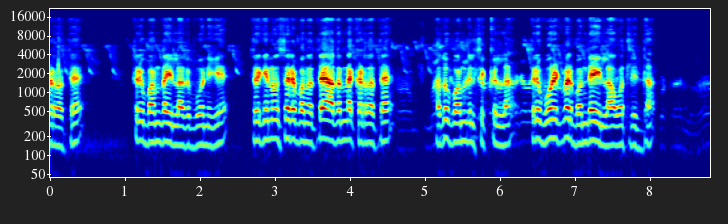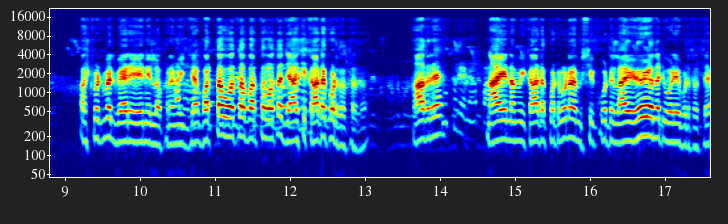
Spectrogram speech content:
ಕಡ್ದತ್ತೆ. ತಿರ್ಗಿ ಬಂದ ಇಲ್ಲ ಅದು ಬೋನಿಗೆ. ತಿರ್ಗಿ ಇನ್ನೊಂದು ಸರಿ ಬಂದತ್ತೆ, ಅದನ್ನ ಕಡ್ದತ್ತೆ. ಅದು ಬಂದಿಲ್ಲ, ಸಿಕ್ಕಿಲ್ಲ. ತಿರ್ಗಿ ಬೋನ್ ಇಟ್ಟ ಮೇಲೆ ಬಂದೇ ಇಲ್ಲ ಅವತ್ತಲಿದ್ದ ಅಷ್ಟು ಬಿಟ್ಟ ಮೇಲೆ ಬೇರೆ ಏನಿಲ್ಲಪ್ಪ ನಮಗೆ ಬರ್ತಾ ಹೋಗ್ತಾ ಬರ್ತಾ ಹೋತಾ ಜಾಸ್ತಿ ಕಾಟ ಕೊಡ್ತದೆ ಅದು. ಆದರೆ ನಾಯಿ ನಮಗೆ ಕಾಟ ಕೊಟ್ಟರು ಕೂಡ ನಮ್ಗೆ ಸಿಕ್ಕೊಟ್ಟಿಲ್ಲ ನಾಯಿ ಹೇಳಿ ಅಂದಟ್ಟು ಹೊಡೆ ಬಿಡ್ತತೆ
